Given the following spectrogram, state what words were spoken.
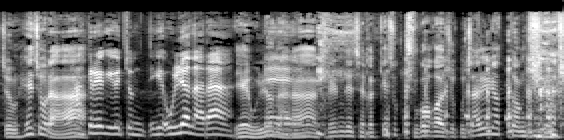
좀 해줘라. 아, 그래, 이거 좀, 이게 올려놔라. 예, 올려놔라. 네. 그랬는데 제가 계속 죽어가지고 잘렸던 기억이.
